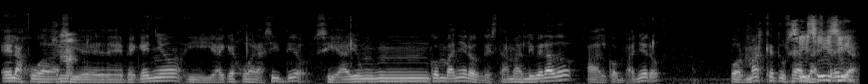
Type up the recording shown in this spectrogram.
él ha jugado así No. desde pequeño y hay que jugar así, tío. Si hay un compañero que está más liberado, al compañero. Por más que tú seas Sí, la sí, sí. estrella.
